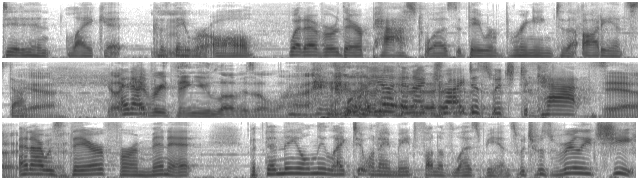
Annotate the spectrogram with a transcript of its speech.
didn't like it because Mm-hmm. they were all whatever their past was that they were bringing to the audience stuff. Yeah. You're like And I- everything you love is a lie. Well, yeah, and I tried to switch to cats. Yeah, And I was there for a minute, but then they only liked it when I made fun of lesbians, which was really cheap.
